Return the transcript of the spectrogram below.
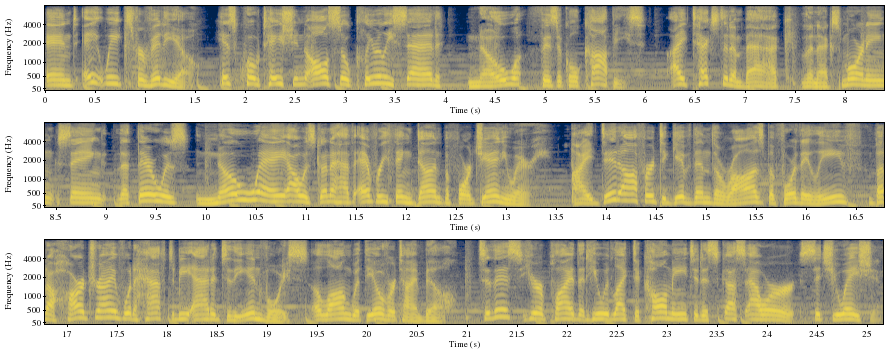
and 8 weeks for video. His quotation also clearly said, no physical copies. I texted him back the next morning saying that there was no way I was going to have everything done before January. I did offer to give them the raws before they leave, but a hard drive would have to be added to the invoice, along with the overtime bill. To this, he replied that he would like to call me to discuss our situation.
